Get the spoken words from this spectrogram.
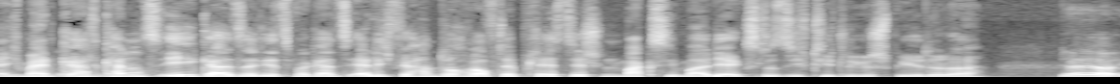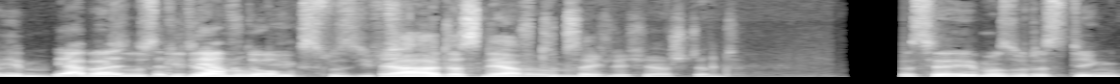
Ich meine, kann, kann Ja. uns eh egal sein, jetzt mal ganz ehrlich, wir haben doch auf der PlayStation maximal die Exklusivtitel gespielt, oder? Ja, ja, eben. Ja, aber also es geht ja auch nur um die. Exklusivtitel. Ja, das nervt Ähm, tatsächlich, ja, stimmt. Das ist ja immer so das Ding.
